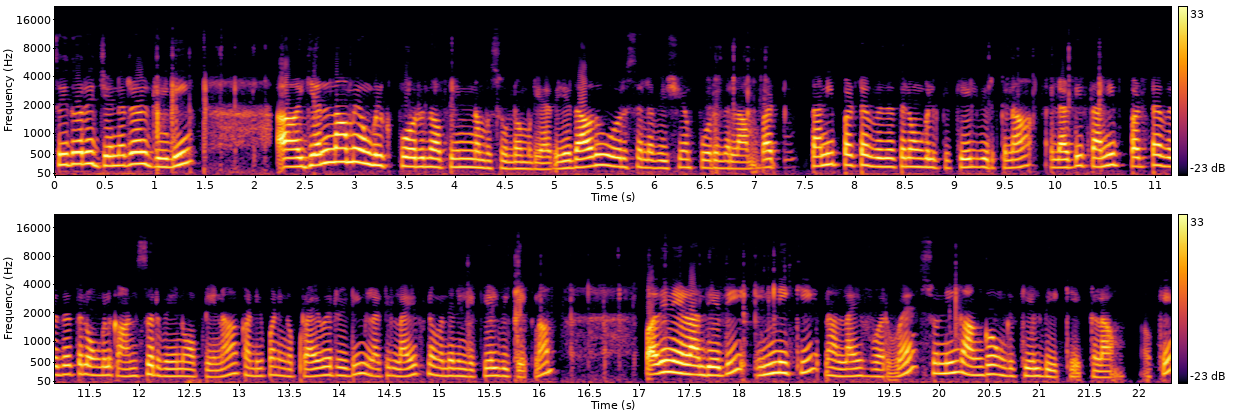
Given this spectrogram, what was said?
ஸோ இது ஒரு ஜெனரல் ரீடிங் எல்லாமே உங்களுக்கு பொருந்தும் அப்படின்னு நம்ம சொல்ல முடியாது. ஏதாவது ஒரு சில விஷயம் பொருந்தலாம். பட் தனிப்பட்ட விதத்தில் உங்களுக்கு கேள்வி இருக்குன்னா இல்லாட்டி தனிப்பட்ட விதத்தில் உங்களுக்கு ஆன்சர் வேணும் அப்படின்னா கண்டிப்பாக நீங்கள் ப்ரைவேட் ரீடிங் இல்லாட்டி லைஃப்பில் வந்து நீங்கள் கேள்வி கேட்கலாம். பதினேழாம் தேதி இன்னைக்கு நான் லைவ் வருவேன். ஸோ நீங்கள் அங்கே உங்கள் கேள்வியை கேட்கலாம். ஓகே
